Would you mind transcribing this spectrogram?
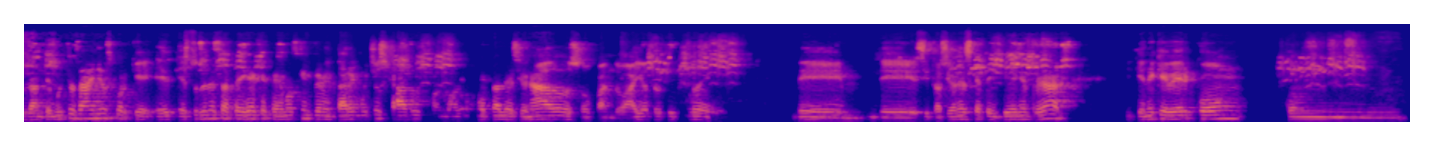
durante muchos años porque e, esto es una estrategia que tenemos que implementar en muchos casos cuando hay atletas lesionados o cuando hay otro tipo de, de, de, situaciones que te impiden entrenar. Y tiene que ver con, con,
